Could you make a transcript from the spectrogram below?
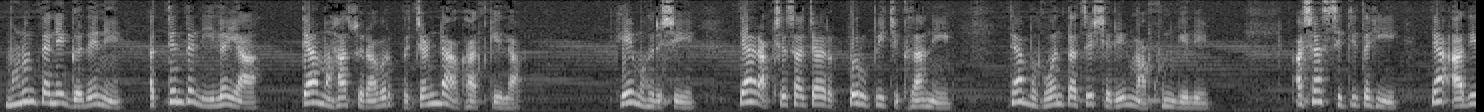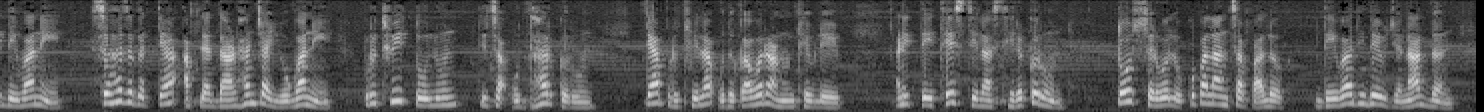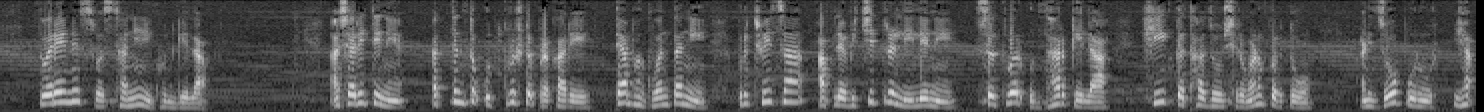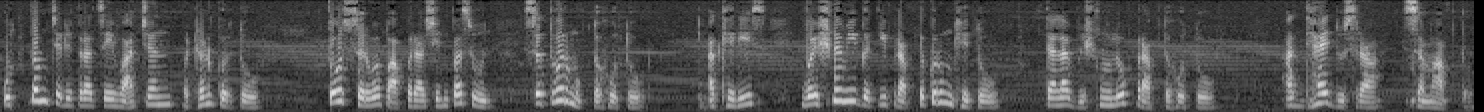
म्हणून त्याने गदेने अत्यंत लीलया त्या महासुरावर प्रचंड आघात केला. हे महर्षी त्या राक्षसाच्या रक्तरूपी चिखलाने त्या भगवंताचे शरीर माखून गेले. अशा स्थितीतही त्या आदिदेवाने सहजगत्या आपल्या दाढांच्या योगाने पृथ्वी तोलून तिचा उद्धार करून त्या पृथ्वीला उदकावर आणून ठेवले आणि तेथेच तिला स्थिर करून तो सर्व लोकपालांचा पालक देवाधिदेव जनार्दन त्वरेने स्वस्थानी निघून गेला. अशा रीतीने अत्यंत उत्कृष्ट प्रकारे त्या भगवंतांनी पृथ्वीचा आपल्या विचित्र लीलेने सत्वर उद्धार केला ही कथा जो श्रवण करतो आणि जो पुरुष ह्या उत्तम चरित्राचे वाचन पठण करतो तो सर्व पापराशींपासून सत्वर मुक्त होतो. अखेरीस वैष्णवी गती प्राप्त करून घेतो. त्याला विष्णुलोक प्राप्त होतो. अध्याय दुसरा समाप्त.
